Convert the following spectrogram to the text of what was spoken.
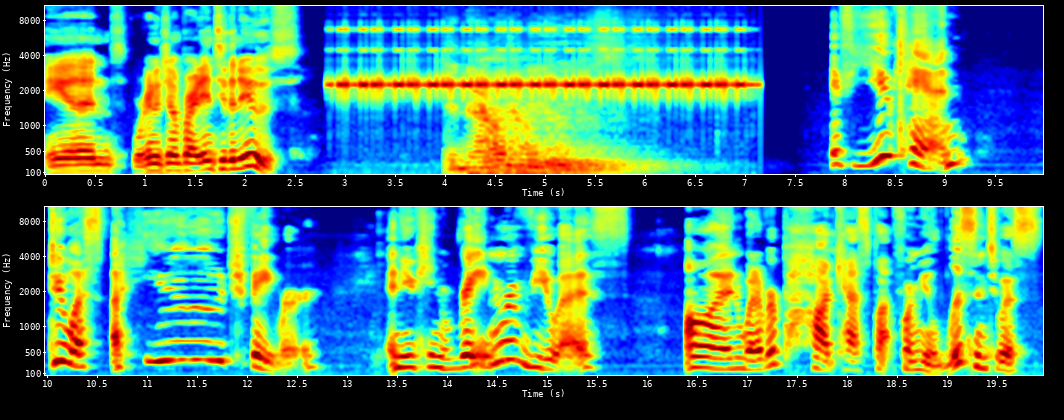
and we're gonna jump right into the news. If you can, do us a huge favor and you can rate and review us on whatever podcast platform you listen to us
